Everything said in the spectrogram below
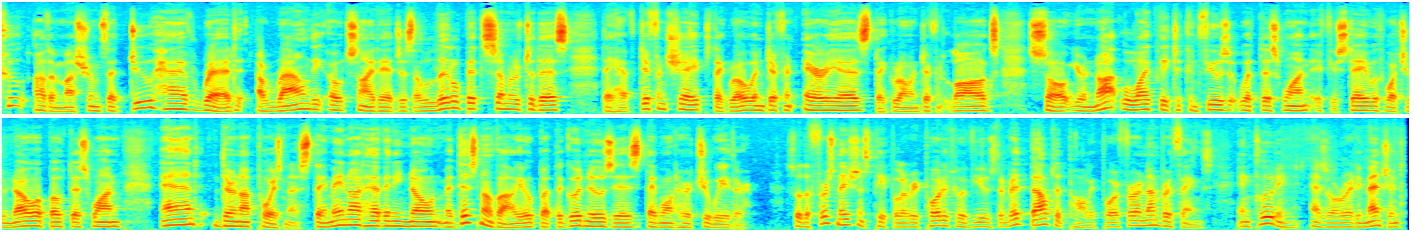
two other mushrooms that do have red around the outside edges, a little bit similar to this. They have different shapes, they grow in different areas, they grow in different logs, so you're not likely to confuse it with this one if you stay with what you know about this one, and they're not poisonous. They may not have any known medicinal value, but the good news is they won't hurt you either. So the First Nations people are reported to have used the red-belted polypore for a number of things, including, as already mentioned,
